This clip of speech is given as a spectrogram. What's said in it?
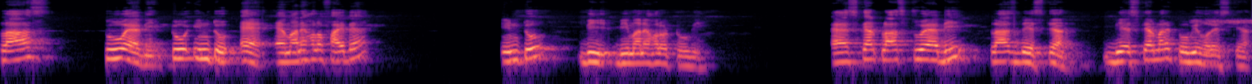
plus two A B two into A A মানে হলো five A into B B মানে হলো two B A square plus two A B plus B square B square মানে two B whole square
